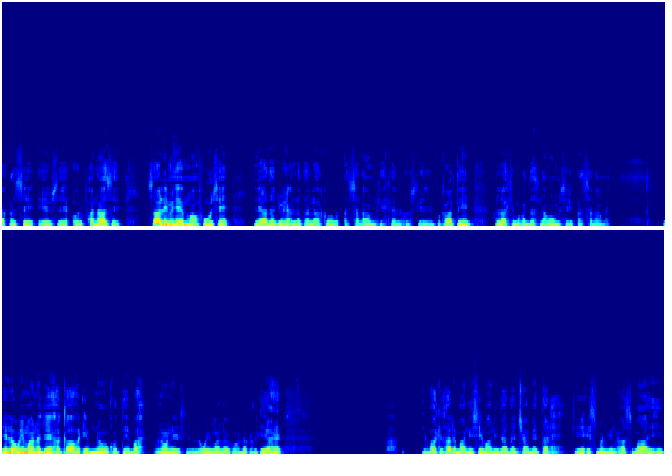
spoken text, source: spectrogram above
نقص سے ایب سے اور فنا سے سالم ہے، محفوظ ہے۔ لہذا جو ہے اللہ تعالیٰ کو السلام کہہ کر اس کے پکارتے ہیں۔ اللہ کے مقدس ناموں میں سے ایک السلام ہے۔ یہ لغوی معنی جو ہے حقا ابن و قطبہ، انہوں نے اس لغوی معنی کو نقل کیا ہے۔ کہ باقی سارے معنی سے معنی زیادہ جامع تر ہے کہ یہ اس من آسما ہی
